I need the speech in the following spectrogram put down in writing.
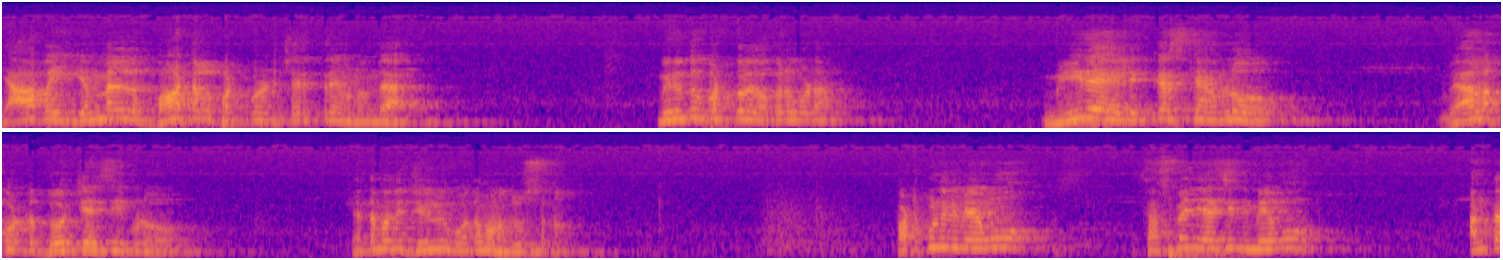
యాభై ఎంఎల్ బాటలు పట్టుకునే చరిత్ర ఏమైనా ఉందా? మీరు ఎందుకు పట్టుకోలేదు ఒకరు కూడా? మీరే లిక్కర్ స్కామ్లో వేల కోట్లు దోచేసి ఇప్పుడు ఎంతమంది జైలుకు పోతాం మనం చూస్తున్నాం. పట్టుకున్నది మేము సస్పెండ్ చేసింది మేము అంత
